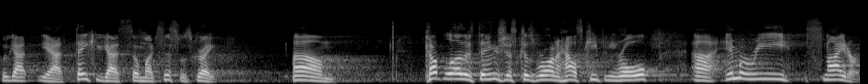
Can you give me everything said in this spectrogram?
we've got, yeah, thank you guys so much. This was great. A um, couple other things, just because we're on a housekeeping roll. Uh, Emery Snyder.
